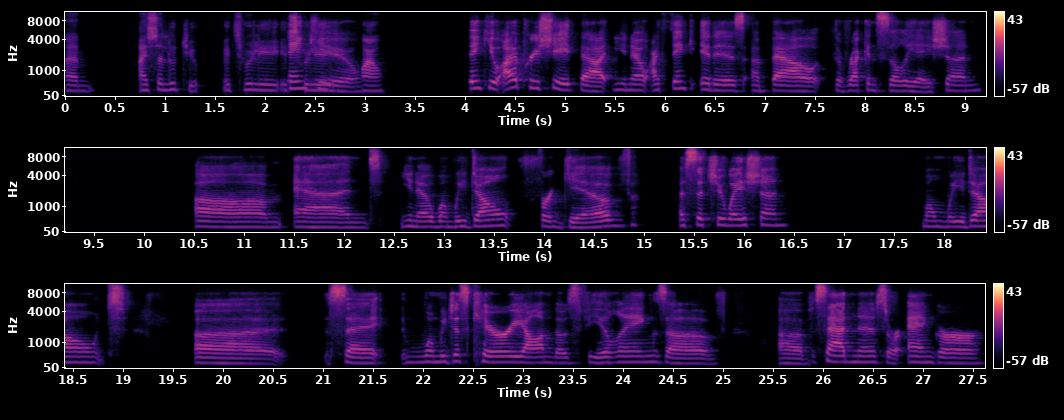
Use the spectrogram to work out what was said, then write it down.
Um i salute you it's really it's Thank really you. wow Thank you. I appreciate that. You know, I think it is about the reconciliation. Um, and, you know, when we don't forgive a situation, when we don't uh, say, when we just carry on those feelings of, of sadness or anger,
